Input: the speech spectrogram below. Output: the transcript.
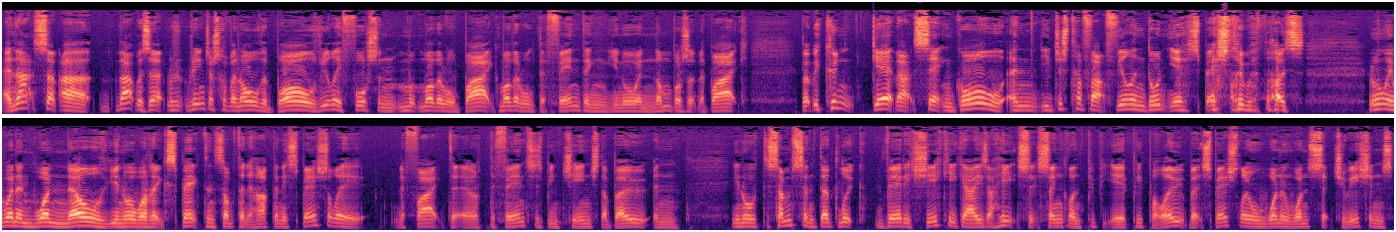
and that's uh, that was it. Rangers having all the ball, really forcing Motherwell back, Motherwell defending, you know, in numbers at the back. But we couldn't get that second goal, and you just have that feeling, don't you? Especially with us, we're only winning one 0 You know, we're expecting something to happen, especially the fact that our defence has been changed about and you know, Simpson did look very shaky, guys. I hate singling eh, people out, but especially on one on one situations,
